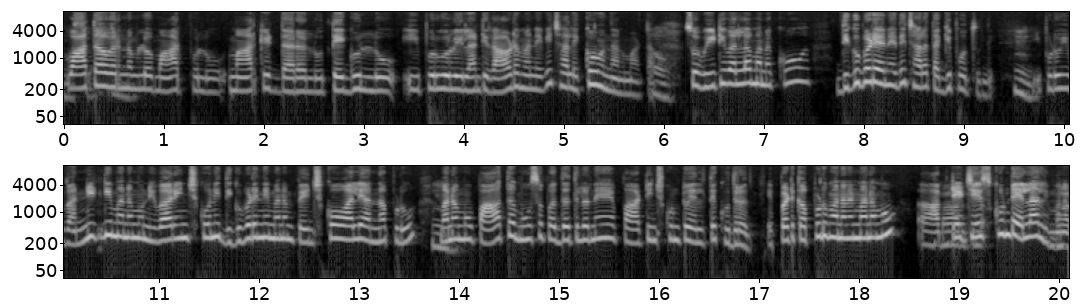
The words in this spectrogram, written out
వాతావరణంలో మార్పులు మార్కెట్ ధరలు తెగుళ్ళు ఈ పురుగులు ఇలాంటి రావడం అనేవి చాలా ఎక్కువ ఉందన్నమాట. సో వీటి వల్ల మనకు దిగుబడి అనేది చాలా తగ్గిపోతుంది. ఇప్పుడు ఇవన్నిటిని మనము నివారించుకొని దిగుబడిని మనం పెంచుకోవాలి అన్నప్పుడు మనము పాత మూస పద్ధతిలోనే పాటించుకుంటూ వెళ్తే కుదరదు ఎప్పటికప్పుడు మనల్ని మనము అప్డేట్ చేసుకుంటూ వెళ్ళాలి మనం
